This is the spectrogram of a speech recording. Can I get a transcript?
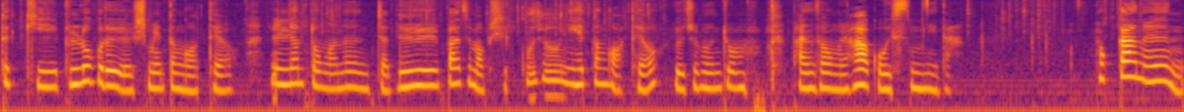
특히 블로그를 열심히 했던 것 같아요. 1년 동안은 진짜 늘 빠짐없이 꾸준히 했던 것 같아요. 요즘은 좀 반성을 하고 있습니다. 효과는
